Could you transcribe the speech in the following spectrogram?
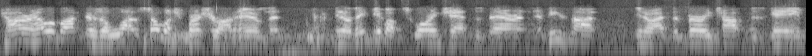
Connor Hellebuyck, there's a lot, so much pressure on him that, you know, they give up scoring chances there, and if he's not, you know, at the very top of his game,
